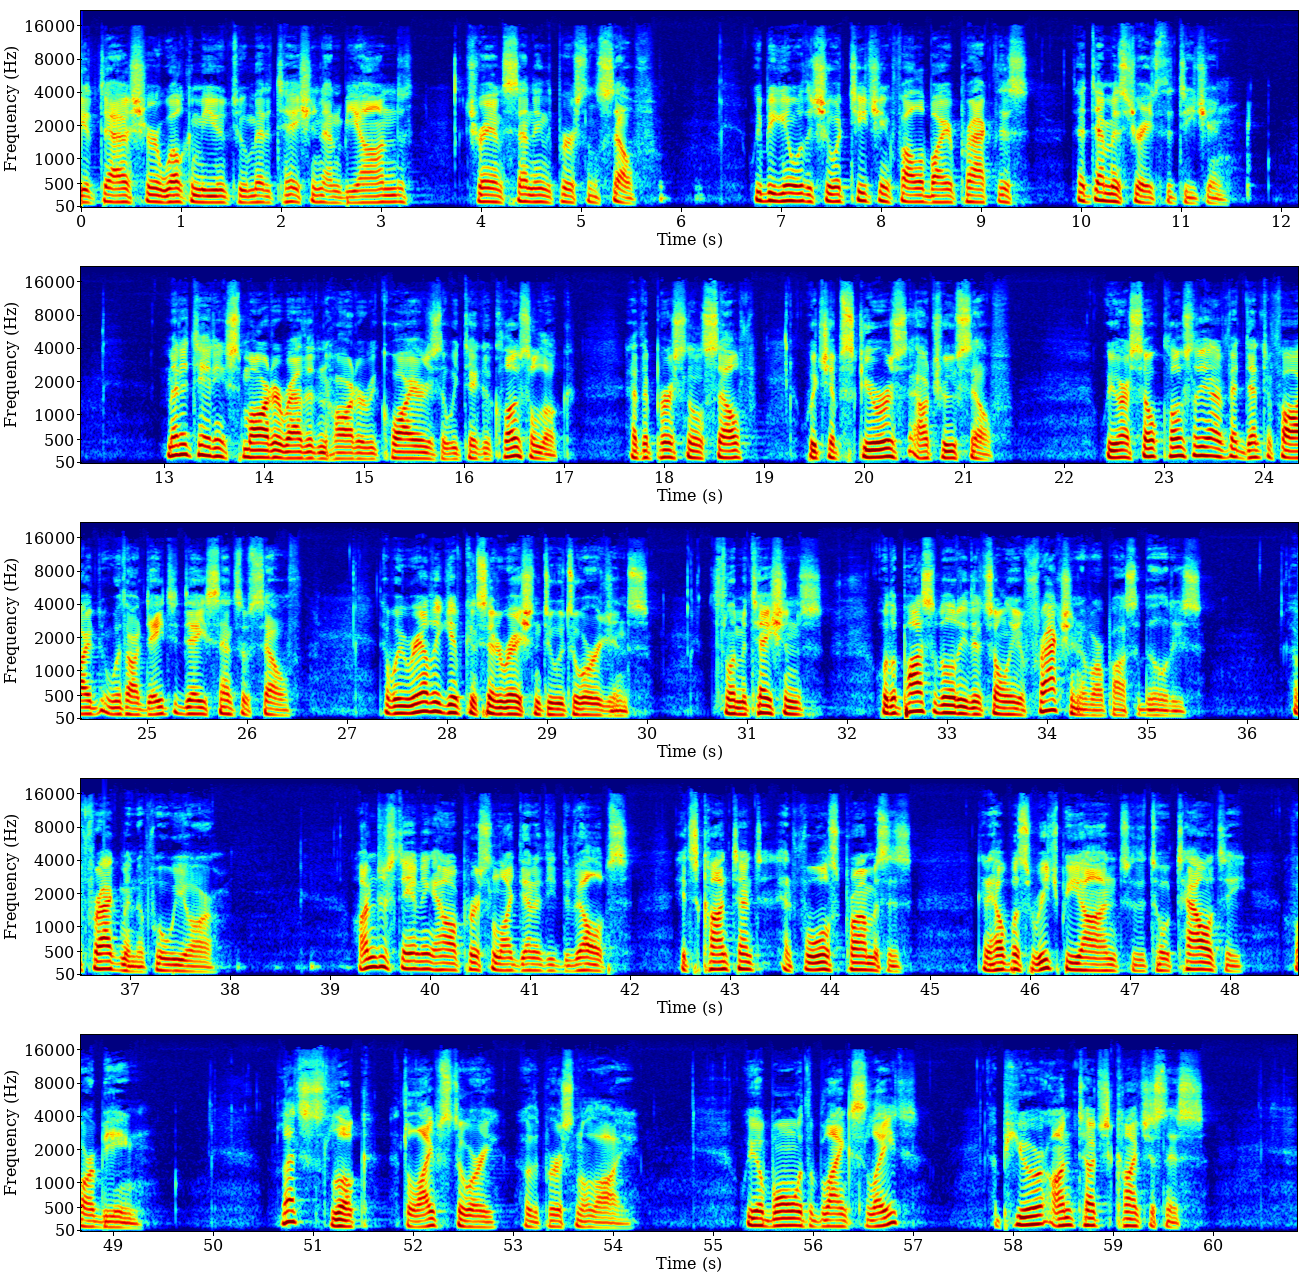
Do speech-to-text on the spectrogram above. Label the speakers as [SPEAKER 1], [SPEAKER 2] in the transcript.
[SPEAKER 1] Elliott Dacher, welcome you to Meditation and Beyond, Transcending the Personal Self. We begin with a short teaching followed by a practice that demonstrates the teaching. Meditating smarter rather than harder requires that we take a closer look at the personal self, which obscures our true self. We are so closely identified with our day to day sense of self that we rarely give consideration to its origins, its limitations, or the possibility that it's only a fraction of our possibilities, a fragment of who we are. Understanding how a personal identity develops, its content, and false promises can help us reach beyond to the totality of our being. Let's look at the life story of the personal I. We are born with a blank slate a pure, untouched consciousness.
